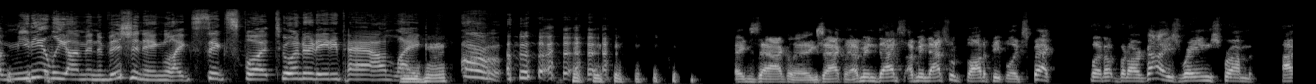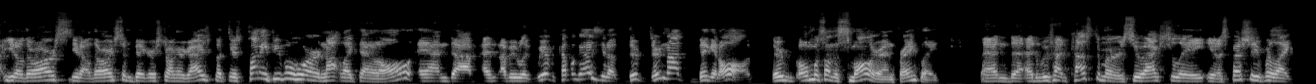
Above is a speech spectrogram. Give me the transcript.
Immediately, I'm envisioning like six foot, 280 pound, like. Mm-hmm. Exactly, exactly. I mean, that's I mean that's what a lot of people expect. But but our guys range from uh, you know there are you know there are some bigger, stronger guys, but there's plenty of people who are not like that at all. And uh, and I mean, like we have a couple guys, you know, they're they're not big at all. They're almost on the smaller end, frankly. And uh, and we've had customers who actually, you know, especially for like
